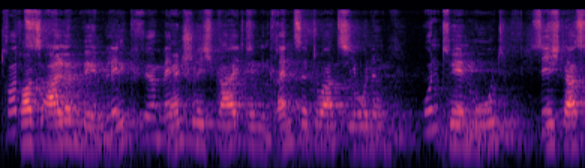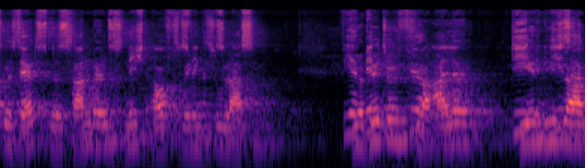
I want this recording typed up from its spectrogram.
trotz allem den Blick für Menschlichkeit in Grenzsituationen und den Mut, sich das Gesetz des Handelns nicht aufzwingen zu lassen. Wir bitten für alle, die in dieser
